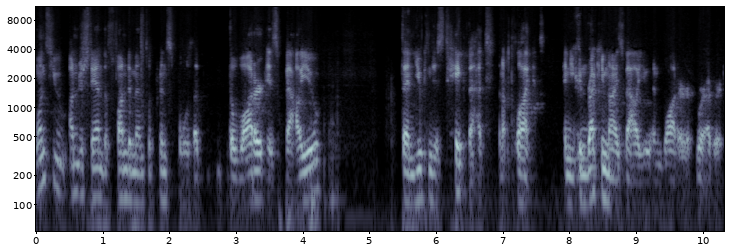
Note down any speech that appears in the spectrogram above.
once you understand the fundamental principles that the water is value, then you can just take that and apply it, and you can recognize value in water wherever it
